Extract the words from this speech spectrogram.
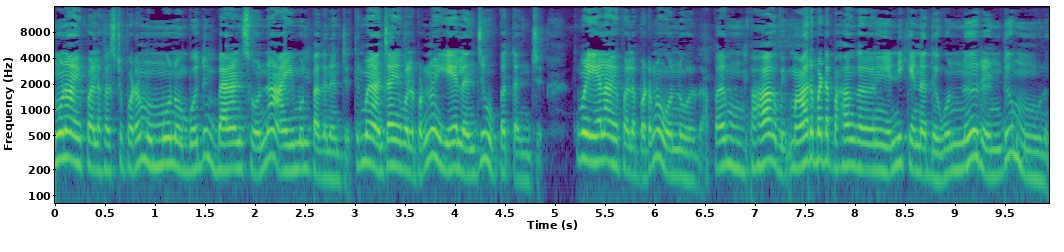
மூணாம் வாய்ப்பால் ஃபஸ்ட்டு போடணும் மும்மூணு ஒம்பது பேலன்ஸ் ஒன்று ஐமூணு பதினஞ்சு. திரும்ப அஞ்சாம் வாய்ப்பால் போடணும் ஏழு அஞ்சு முப்பத்தஞ்சு. திரும்ப ஏழாம் வாய்ப்பால் போடணும் ஒன்று வருது. அப்போ பகா மாறுபட்ட பகாங்களின் எண்ணிக்கை என்னது? ஒன்று ரெண்டு மூணு.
